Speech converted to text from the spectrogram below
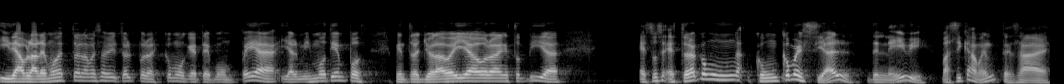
y hablaremos esto en la mesa virtual, pero es como que te pompea, y al mismo tiempo, mientras yo la veía ahora en estos días, esto, esto era como un, como un comercial del Navy, básicamente, ¿sabes?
